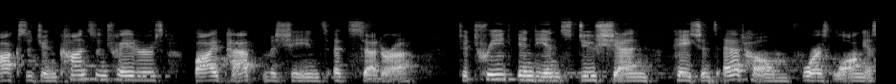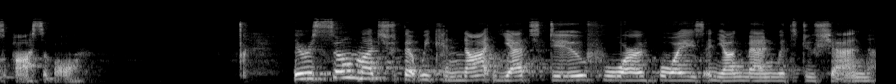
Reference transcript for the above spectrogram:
oxygen concentrators, BiPAP machines, etc to treat Indians Duchenne patients at home for as long as possible. There is so much that we cannot yet do for boys and young men with Duchenne,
